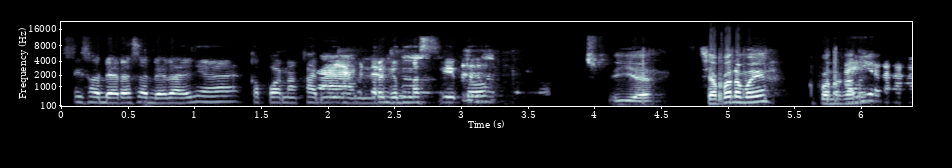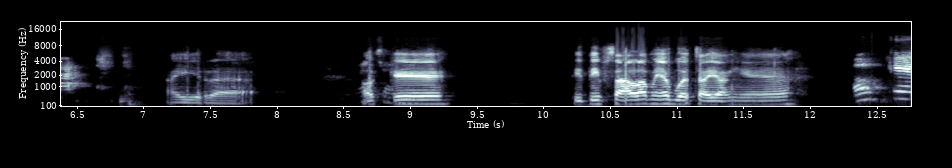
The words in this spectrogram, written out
si saudara-saudaranya, keponakannya yang tergemes gitu. Iya. Siapa namanya? Keponakannya? Aira Aira. Oke. Titip salam ya buat sayangnya. oke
